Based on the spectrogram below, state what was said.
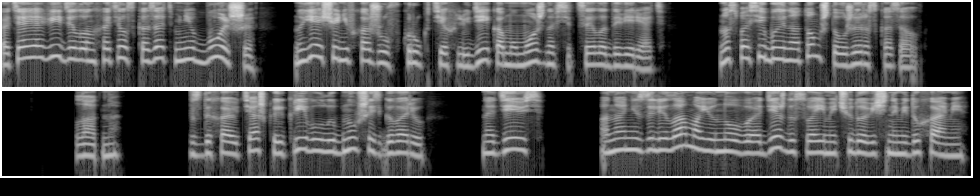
хотя я видел, он хотел сказать мне больше, но я еще не вхожу в круг тех людей, кому можно всецело доверять. Но спасибо и на том, что уже рассказал. Ладно. Вздыхаю тяжко и криво улыбнувшись, говорю, надеюсь, она не залила мою новую одежду своими чудовищными духами.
